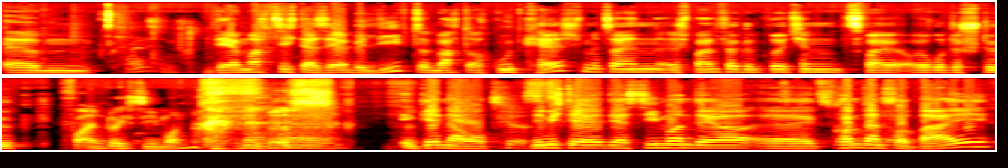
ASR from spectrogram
ähm, der macht sich da sehr beliebt und macht auch gut Cash mit seinen äh, Spanferkelbrötchen, zwei Euro das Stück. Vor allem durch Simon. genau, nämlich der, der Simon, der äh, kommt dann vorbei,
